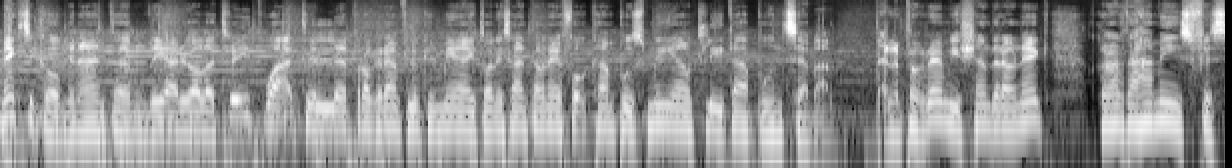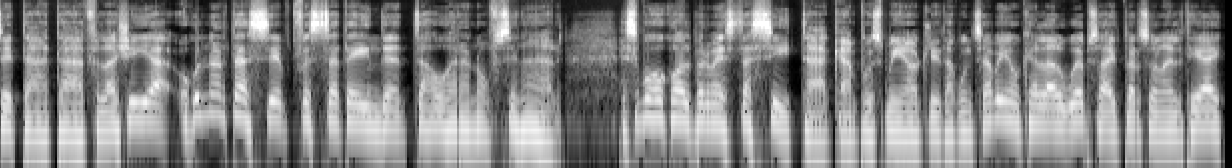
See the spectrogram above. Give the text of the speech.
Mexico minant um, The Ariola Treat waqt il-program fl-kien miħaj Tony Santa unek fuq Campus 103.7. Dan il-program jixxandra unek kull narta ħamis fis-sitta ta' flasġija u kull narta s-sibt fis-satejn ta' wara nofsinar. Isibuħu kol permess ta' sit ta' Campus 103.7 u kella l-websajt personali tijaj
